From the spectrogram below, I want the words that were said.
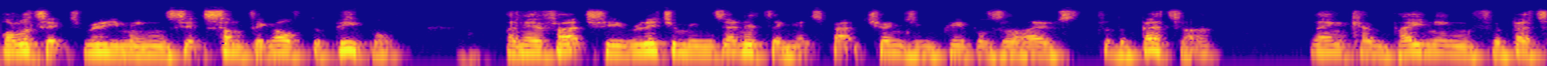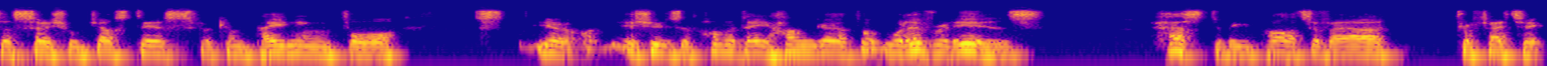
Politics really means it's something of the people. And if actually religion means anything, it's about changing people's lives for the better, then campaigning for better social justice, for campaigning for you know issues of holiday hunger, but whatever it is, has to be part of our prophetic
